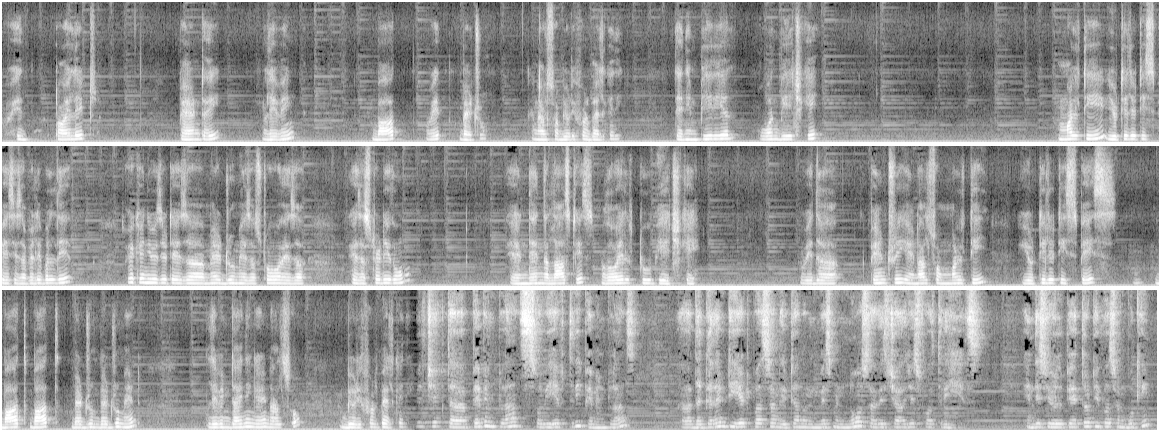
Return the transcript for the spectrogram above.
with toilet pantry living bath with bedroom and also a beautiful balcony. Then imperial 1 bhk multi utility space is available there you can use it as a bedroom as a store as a as a study room. And then the last is royal 2 bhk with a pantry and also multi utility space bath bath bedroom bedroom and living dining and also beautiful balcony. We'll check the payment plans. So we have three payment plans uh, the guarantee 8% return on investment no service charges for three years. In this you will pay 30% booking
